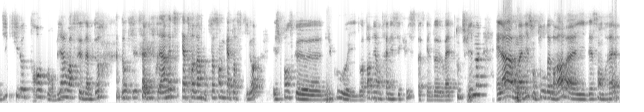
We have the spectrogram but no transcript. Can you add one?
10 kilos de trop pour bien voir ses abdos. Donc ça lui ferait 1m80 pour 74 kilos. Et je pense que du coup, il doit pas bien entraîner ses cuisses parce qu'elles devraient être toutes fines. Et là, à mon avis, son tour de bras, bah, il descendrait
